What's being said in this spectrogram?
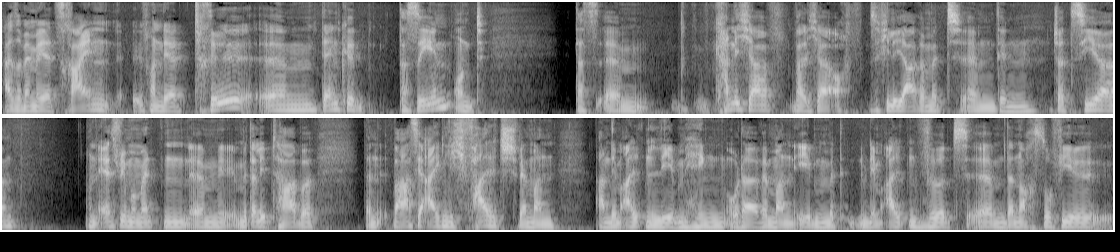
Also wenn wir jetzt rein von der Trill ähm, denke, das sehen und das ähm, kann ich ja, weil ich ja auch viele Jahre mit ähm, den Jazir und Esri-Momenten ähm, miterlebt habe, dann war es ja eigentlich falsch, wenn man an dem alten Leben hing oder wenn man eben mit, mit dem alten Wirt ähm, dann noch so viel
